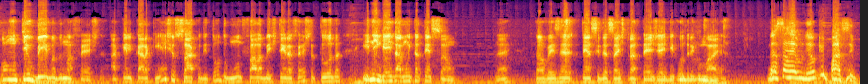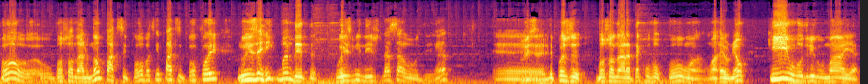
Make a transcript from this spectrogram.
como um tio bêbado na festa. Aquele cara que enche o saco de todo mundo, fala besteira a festa toda e ninguém dá muita atenção. Né? Talvez é, tenha sido essa estratégia aí de Rodrigo Maia. Nessa reunião que participou, o Bolsonaro não participou, mas quem participou foi Luiz Henrique Mandetta, o ex-ministro da Saúde. Né? É, é. Depois Bolsonaro até convocou uma, uma reunião que o Rodrigo Maia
